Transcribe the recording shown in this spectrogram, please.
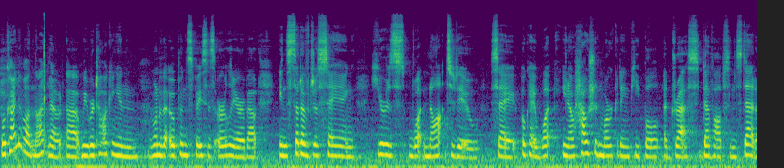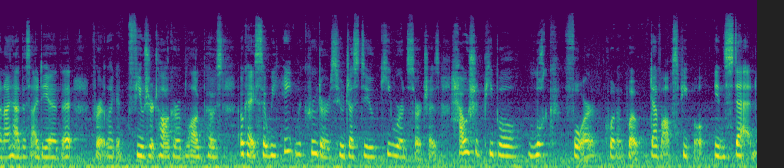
Well, kind of on that note, uh, we were talking in one of the open spaces earlier about instead of just saying, here's what not to do, say, okay, what, you know, how should marketing people address DevOps instead? And I had this idea that for like a future talk or a blog post, okay, so we hate recruiters who just do keyword searches. How should people look for quote unquote DevOps people instead?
